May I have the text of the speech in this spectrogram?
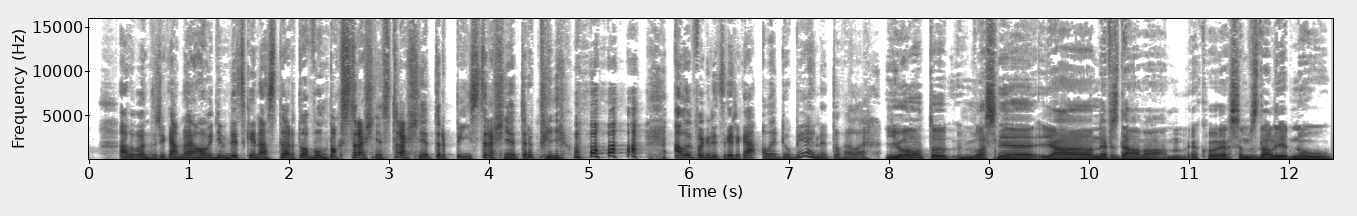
ale on říká, no já ho vidím vždycky na startu a on pak strašně, strašně trpí, strašně trpí. ale pak vždycky říká, ale doběhne to, hele. Jo, to vlastně já nevzdávám, jako já jsem vzdal jednou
